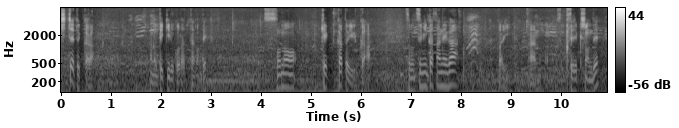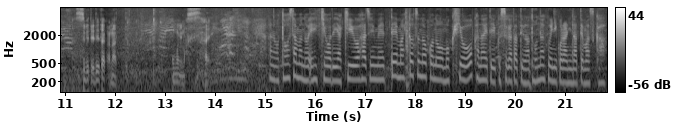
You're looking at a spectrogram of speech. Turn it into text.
ちっちゃい時からあのできる子だったのでその結果というかその積み重ねがやっぱりあのセレクションで全て出たかなって思います。はい。あのお父様の影響で野球を始めて、まあ、一つのこの目標を叶えていく姿っていうのはどんなふうにご覧になってますか？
